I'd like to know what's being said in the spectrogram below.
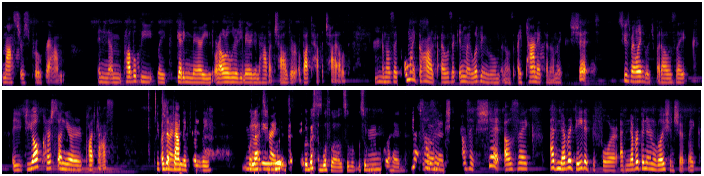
master's program and I'm probably like getting married or already married and have a child or about to have a child. And I mm. was like, oh my God. I was like in my living room and I was I panicked and I'm like, shit. Excuse my language, but I was like, you, do y'all curse on your podcast? Or It's is it family friendly? No, Well, it's fine. It's, we're best of both worlds, so, so Mm. go ahead. Yeah, so so I was like, ahead. sh- I was like, shit. I was like, I've never dated before. I've never been in a relationship. Like,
